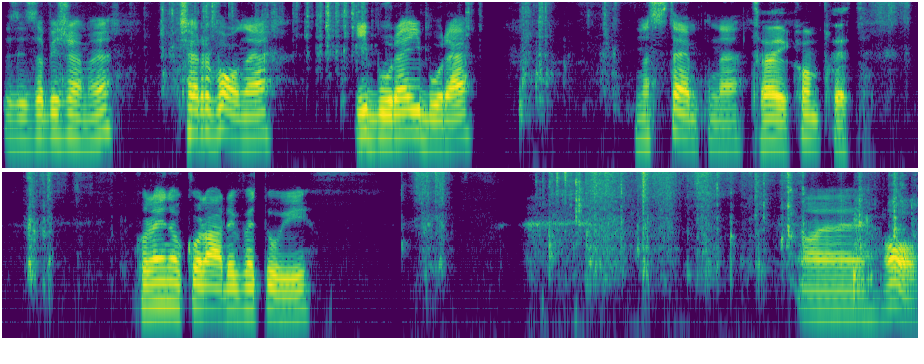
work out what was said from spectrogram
zabierzemy. Czerwone i burę, i burę. Następne. Cały komplet. Kolejne okulary w etui. Eee, o!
